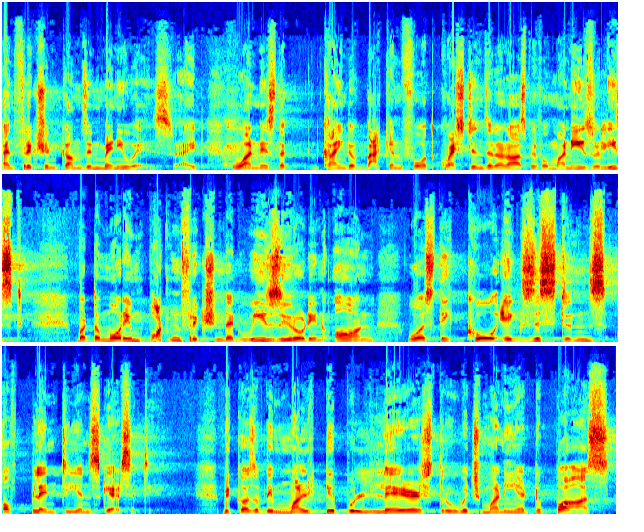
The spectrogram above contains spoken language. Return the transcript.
and friction comes in many ways, right? One is the kind of back and forth questions that are asked before money is released. But the more important friction that we zeroed in on was the coexistence of plenty and scarcity because of the multiple layers through which money had to pass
